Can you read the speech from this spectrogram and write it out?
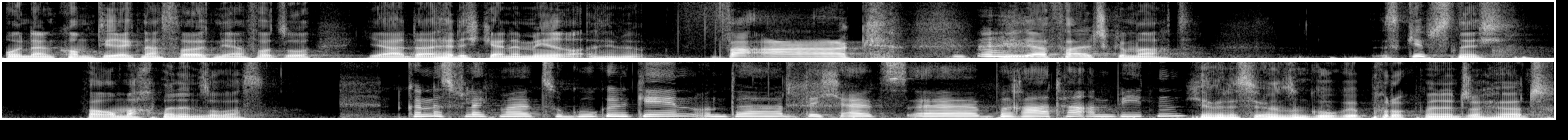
Und dann kommt direkt nach zwei Leuten die Antwort so, ja, da hätte ich gerne mehrere. Fuck! Wieder falsch gemacht. Es gibt's nicht. Warum macht man denn sowas? könntest vielleicht mal zu Google gehen und da dich als äh, Berater anbieten. Ja, wenn es hier unseren Google Produktmanager hört,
